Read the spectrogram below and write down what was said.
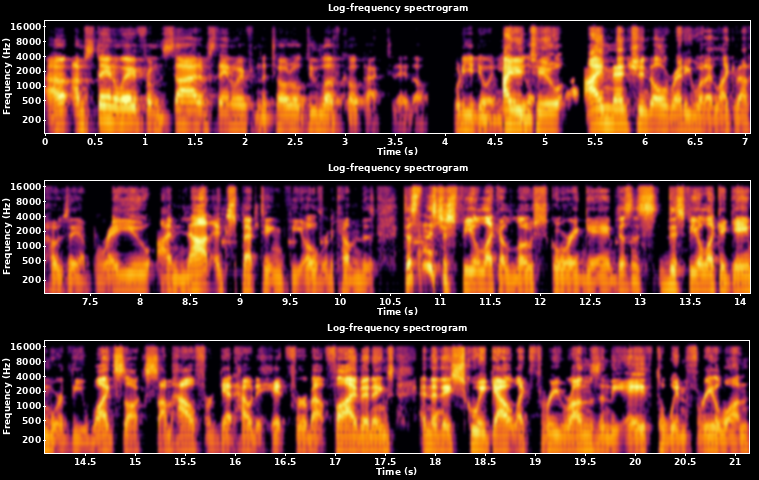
I, am staying away from the side. I'm staying away from the total. Do love Kopech today, though. What are you doing? You I do too. I mentioned already what I like about Jose Abreu. I'm not expecting the over to come in this. Doesn't this just feel like a low scoring game? Doesn't this feel like a game where the White Sox somehow forget how to hit for about five innings and then they squeak out like three runs in the eighth to win three to one?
